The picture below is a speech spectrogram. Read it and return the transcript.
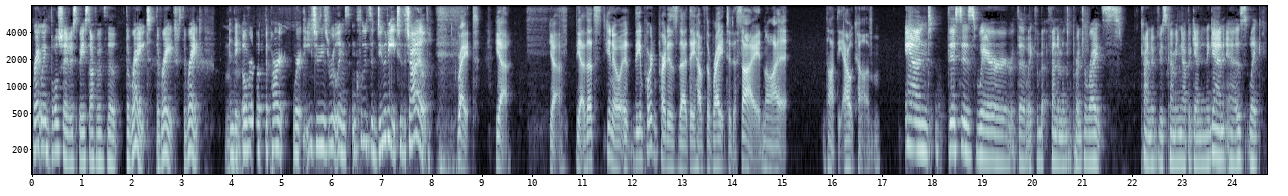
right wing bullshit is based off of the the right the right the right and they Mhm. overlook the part where each of these rulings includes a duty to the child Right. Yeah. Yeah. Yeah. That's, you know, it, the important part is that they have the right to decide, not, not the outcome. and this is where the like fun- fundamental parental rights kind of is coming up again and again as like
